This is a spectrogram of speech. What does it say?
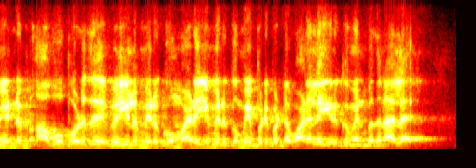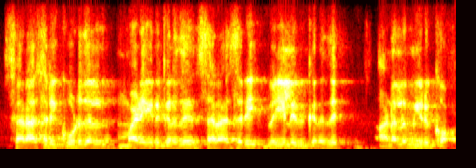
மீண்டும் அவ்வப்பொழுது வெயிலும் இருக்கும் மழையும் இருக்கும் இப்படிப்பட்ட வானிலை இருக்கும் என்பதனால சராசரி கூடுதல் மழை இருக்கிறது சராசரி வெயில் இருக்கிறது. அனலும் இருக்கும்.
